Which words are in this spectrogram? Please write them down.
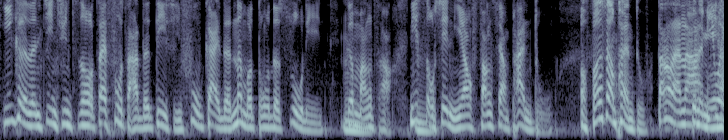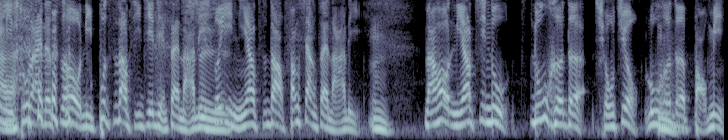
一个人进去之后，在复杂的地形覆盖的那么多的树林跟芒草，嗯，你首先你要方向判读。哦，方向判读，当然啦，因为你出来的时候 你不知道集结点在哪里，所以你要知道方向在哪里。嗯，然后你要进入如何的求救，如何的保命。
